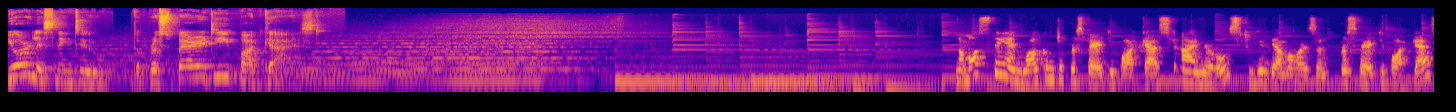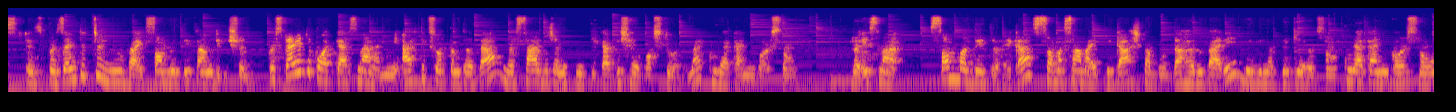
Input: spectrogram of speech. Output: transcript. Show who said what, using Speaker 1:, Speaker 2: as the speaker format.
Speaker 1: You're listening to the Prosperity Podcast.
Speaker 2: Namaste and welcome to Prosperity Podcast. I'm your host, Vidya Maharjan. Prosperity Podcast is presented to you by Samriddhi Foundation. Prosperity Podcastमा हामी आर्थिक स्वतन्त्रता र सार्वजनिक नीतिका विषयवस्तुहरूमा कुराकानी गर्छौँ र isma. सम्बन्धित रहेका समसामयिक विकासका मुद्दाहरूबारे विभिन्न विज्ञहरूसँग कुराकानी गर्छौँ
